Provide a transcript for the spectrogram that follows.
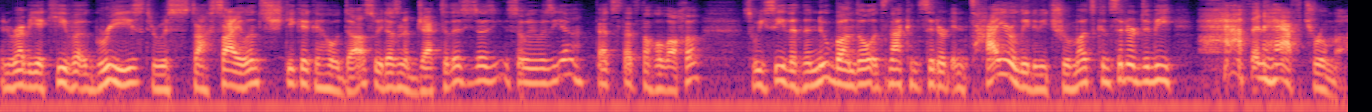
and Rabbi Akiva agrees through his silence, shtika kehoda, so he doesn't object to this. He says, so he was, yeah, that's that's the halacha. So we see that the new bundle, it's not considered entirely to be truma, it's considered to be half and half truma.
